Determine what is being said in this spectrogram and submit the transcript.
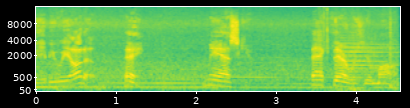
Maybe we oughta. Hey, let me ask you. Back there with your mom.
